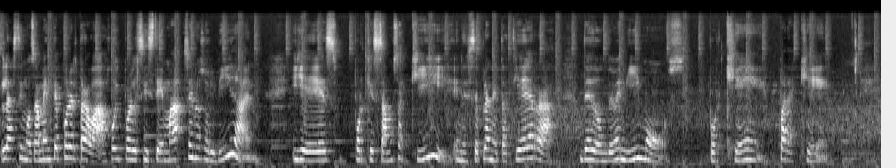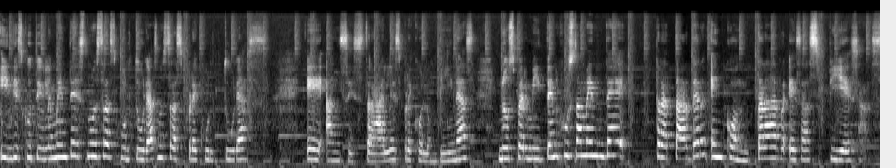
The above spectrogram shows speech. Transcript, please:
lastimosamente por el trabajo y por el sistema, se nos olvidan. Y es porque estamos aquí, en este planeta Tierra, de dónde venimos, por qué, para qué. Indiscutiblemente es nuestras culturas, nuestras preculturas eh, ancestrales, precolombinas, nos permiten justamente tratar de encontrar esas piezas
